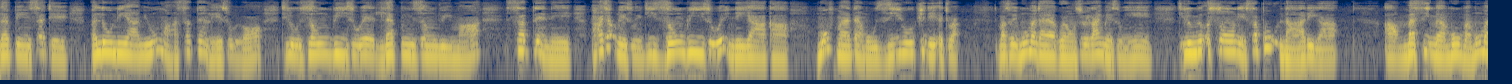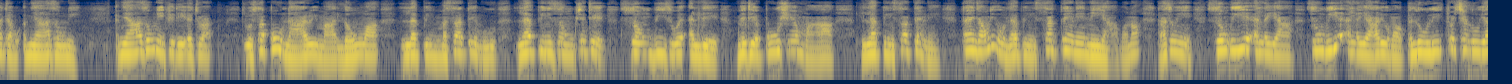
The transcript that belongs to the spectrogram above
လက်ပင်ဆက်တယ်ဘယ်လိုနေရာမျိုးမှာဆက်တင်လဲဆိုတော့ဒီလိုဇုံဘီဆိုရဲလက်ပင်ဇုံတွေမှာဆက်တင်နေဘာကြောင့်လဲဆိုရင်ဒီဇုံဘီဆိုရဲနေရာက movement တန်မှု0ဖြစ်တဲ့အတွက်ဒီမှာဆိုရင် movement diagram ကိုဆွဲလိုက်မယ်ဆိုရင်ဒီလိုမျိုးအစွန်းနေ support နားတွေကအာ maximum movement movement တန်မှုအများဆုံးနေအများဆုံးနေဖြစ်တဲ့အတွက် ဒီလို support နားတွေမှာလုံးဝလက်ပင်မဆက်တင်ဘူးလက်ပင်ဇုံဖြစ်တဲ့ဇုံဘီဆိုရဲအလေ middle portion မှာလက်ပင်ဆက်တင်နေတန်ချောင်းတွေကိုလက်ပင်ဆက်တင်နေနေရပါတော့ဒါဆိုရင်ဇုံဘီရဲ့အလျာဇုံဘီရဲ့အလျာတွေကိုမှဘယ်လိုလေးတွက်ချက်လို့ရ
